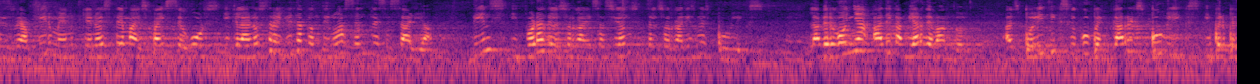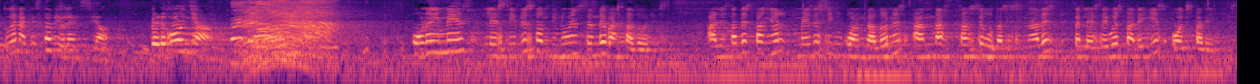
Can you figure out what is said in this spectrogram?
Ens reafirmen que no estem a espais segurs i que la nostra lluita continua sent necessària, dins i fora de les organitzacions dels organismes públics. La vergonya ha de canviar de bàndol. Els polítics que ocupen càrrecs públics i perpetuen aquesta violència. Vergonya! Un any més, les xifres continuen sent devastadores. A l'estat espanyol, més de 50 dones han estat sigut assassinades per les seues parelles o exparelles.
